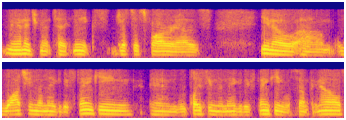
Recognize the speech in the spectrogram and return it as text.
management techniques just as far as you know um watching the negative thinking and replacing the negative thinking with something else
